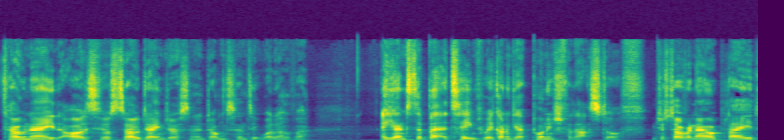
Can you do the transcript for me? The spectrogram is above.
Kone. Oh, this feels so dangerous. And Dong sends it well over. Against the better teams, we're going to get punished for that stuff. Just over an hour played.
